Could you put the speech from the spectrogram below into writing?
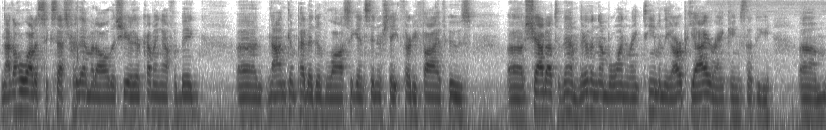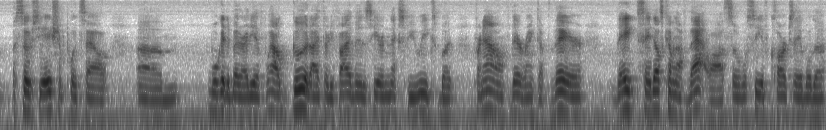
not a whole lot of success for them at all this year. They're coming off a big uh, non-competitive loss against Interstate 35, who's uh, shout out to them. They're the number one ranked team in the RPI rankings that the um, association puts out. Um, we'll get a better idea of how good I 35 is here in the next few weeks, but for now, they're ranked up there. they Saydel's coming off that loss, so we'll see if Clark's able to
